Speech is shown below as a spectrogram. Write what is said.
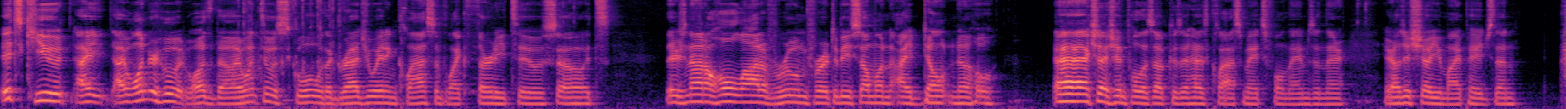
It's cute. I, I wonder who it was though. I went to a school with a graduating class of like 32, so it's there's not a whole lot of room for it to be someone I don't know. Uh, actually, I shouldn't pull this up because it has classmates' full names in there. Here, I'll just show you my page then.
